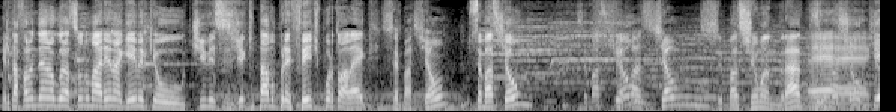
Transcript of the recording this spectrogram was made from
Ele tá falando da inauguração de uma Arena Gamer que eu tive esses dias, que tava o prefeito de Porto Alegre. Sebastião? O Sebastião... Sebastião... Sebastião. Sebastião Andrade. Sebastião o quê?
